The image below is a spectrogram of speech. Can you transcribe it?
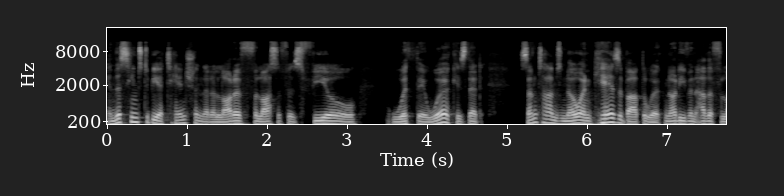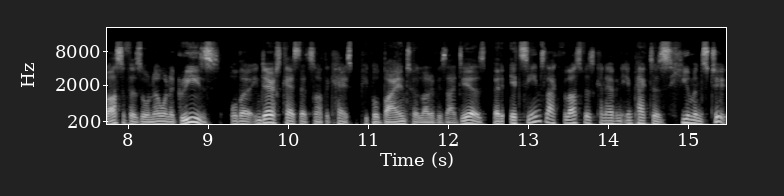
And this seems to be a tension that a lot of philosophers feel with their work is that sometimes no one cares about the work, not even other philosophers, or no one agrees. Although in Derek's case, that's not the case. People buy into a lot of his ideas, but it seems like philosophers can have an impact as humans too.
